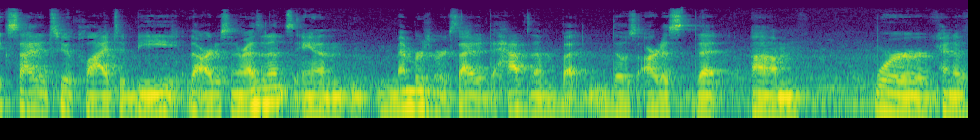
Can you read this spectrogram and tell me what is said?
excited to apply to be the artist in residence, and members were excited to have them. But those artists that um, were kind of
